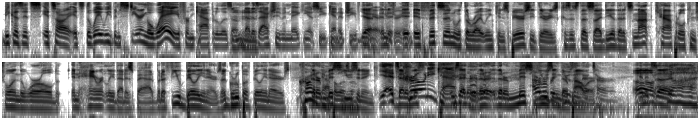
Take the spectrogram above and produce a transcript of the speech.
because it's it's our it's the way we've been steering away from capitalism that has actually been making it so you can't achieve the Yeah, American and it, dream. it, it fits in with the right wing conspiracy theories because it's this idea that it's not capital controlling the world inherently that is bad, but a few billionaires, a group of billionaires Crony that are capitalism. misusing. Yeah, it's that are crony Exactly, that are that are I remember misusing their power. that term. And Oh, it's a, God.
